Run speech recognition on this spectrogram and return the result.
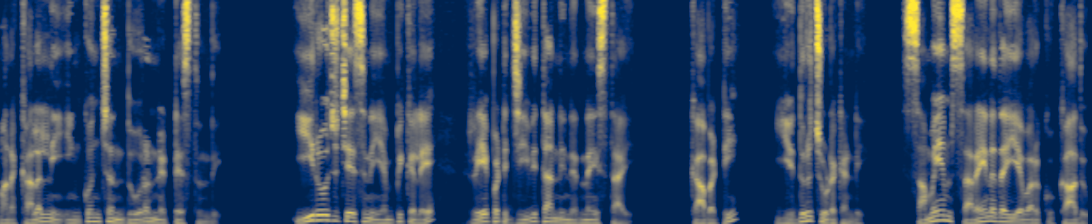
మన కలల్ని ఇంకొంచెం దూరం నెట్టేస్తుంది. ఈరోజు చేసిన ఎంపికలే రేపటి జీవితాన్ని నిర్ణయిస్తాయి. కాబట్టి ఎదురు చూడకండి. సమయం సరైనదయ్యే వరకు కాదు.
